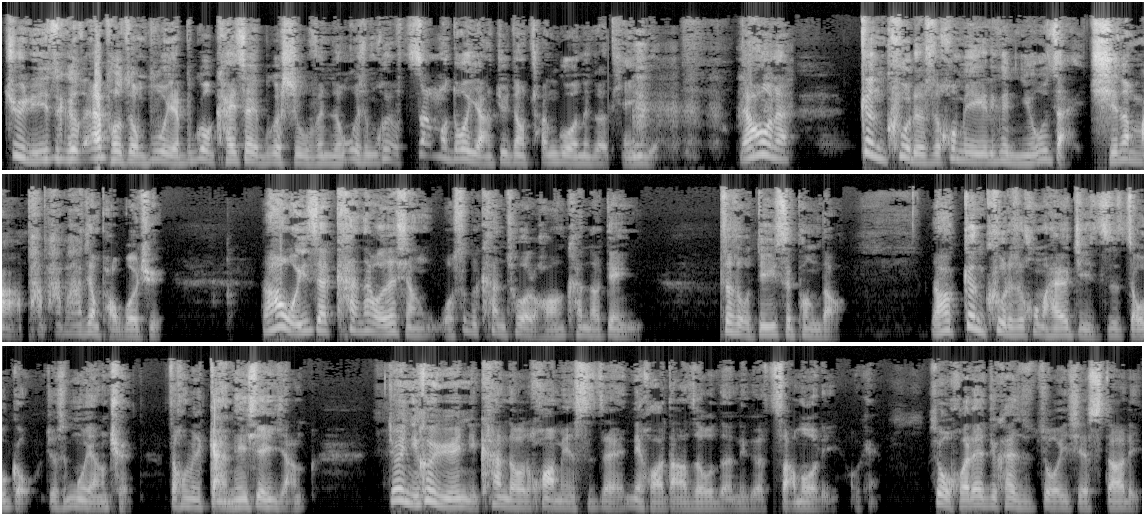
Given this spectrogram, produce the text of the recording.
距离这个 Apple 总部也不过开车也不过十五分钟，为什么会有这么多羊就这样穿过那个田野？”然后呢，更酷的是后面有一个牛仔骑着马，啪啪啪这样跑过去。然后我一直在看他，我在想，我是不是看错了？好像看到电影，这是我第一次碰到。然后更酷的是，后面还有几只走狗，就是牧羊犬，在后面赶那些羊，就是你会以为你看到的画面是在内华达州的那个沙漠里。OK，所以我回来就开始做一些 study，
